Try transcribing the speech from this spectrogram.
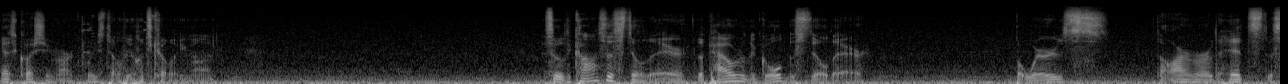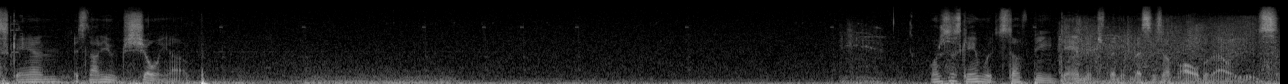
Yes, question mark. Please tell me what's going on. So the cost is still there. The power of the gold is still there. But where's the armor, the hits, the scan? It's not even showing up. What is this game with stuff being damaged then it messes up all the values?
